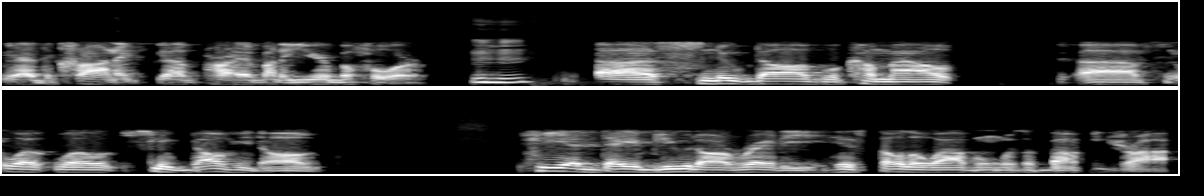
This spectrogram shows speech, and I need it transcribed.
You had the Chronic uh, probably about a year before. Mm-hmm. Uh, Snoop Dogg will come out. Uh, well, well, Snoop Doggy Dogg. He had debuted already. His solo album was about to drop.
